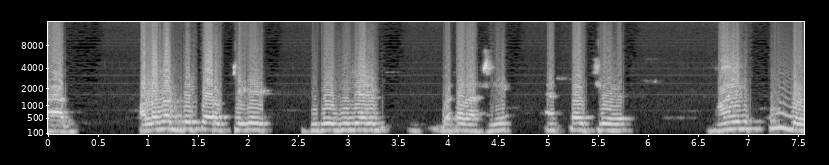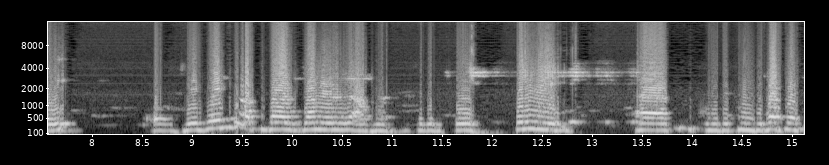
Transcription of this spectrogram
আর আলাদাদের তরফ থেকে দুটো দিনের ব্যাপার আছে। একটা হচ্ছে মায়ের পুজো ও যেদিন আপনার জানেন আপনার আমাদের কোন ডিপার্টমেন্ট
